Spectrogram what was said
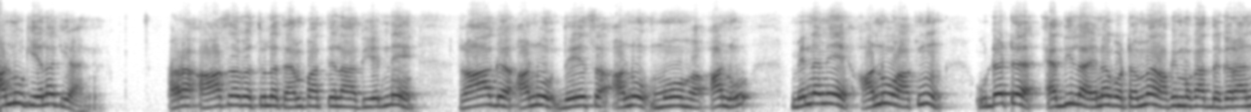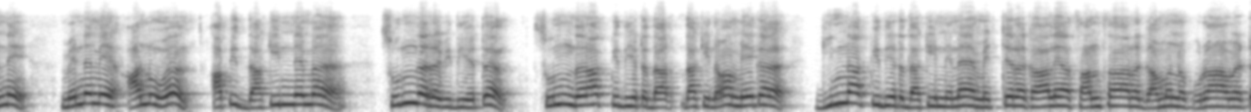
අණු කියලා කියන්නේ. අර ආසව තුල තැම්පත් වෙලා තියෙන්නේ රාග අණු, දේශ අණු, මෝහ අණු මෙන්න මේ අණුවක් උඩට ඇදිලා එනකොටම අපි මොකද්ද කරන්නේ? මෙන්න මේ අණුව අපි දකින්නෙම සුන්දර විදියට සුන්දරක් විදියට දකිනවා. මේක ගින්නක් විදියට දකින්නේ නැහැ මෙච්චර කාලයක් සංසාර ගමන පුරාවට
